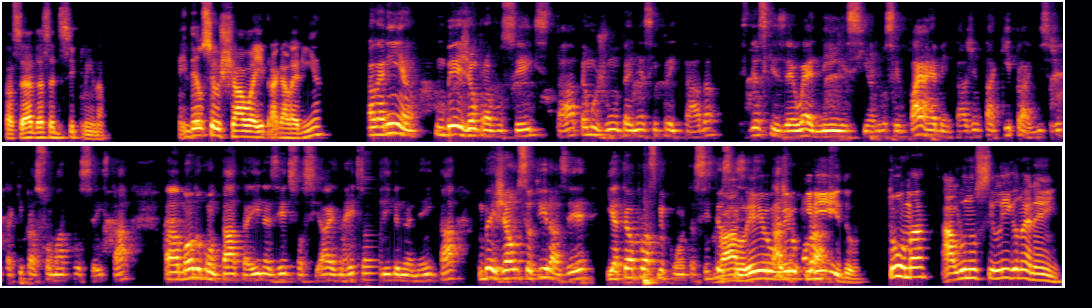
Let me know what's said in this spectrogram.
tá certo? Dessa disciplina. E dê o seu tchau aí para a galerinha. Galerinha, um beijão para vocês, tá? Tamo junto aí nessa empreitada. Se Deus quiser, o Enem esse ano você vai arrebentar. A gente está aqui para isso, a gente está aqui para somar com vocês, tá? Ah, manda o um contato aí nas redes sociais, na rede social Liga no Enem, tá? Um beijão no seu Tirazê e até o próximo encontro. Se Deus Valeu, quiser. Tá, meu querido. Turma, aluno se liga no Enem.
